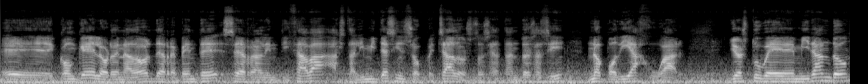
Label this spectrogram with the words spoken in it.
eh, con que el ordenador de repente se ralentizaba hasta límites insospechados. O sea, tanto es así, no podía jugar. Yo estuve mirando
